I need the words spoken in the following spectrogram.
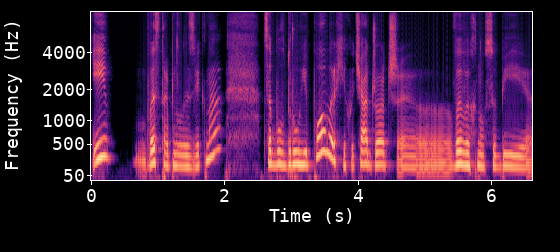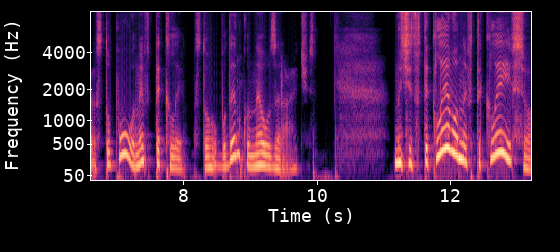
і вистрибнули з вікна. Це був другий поверх, і хоча Джордж е, вивихнув собі стопу, вони втекли з того будинку, не озираючись. Значить, Втекли вони, втекли і все.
